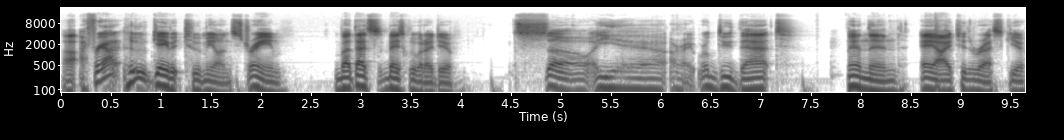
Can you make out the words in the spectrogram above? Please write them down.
Uh, I forgot who gave it to me on stream, but that's basically what I do. So yeah, all right, we'll do that. And then AI to the rescue.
